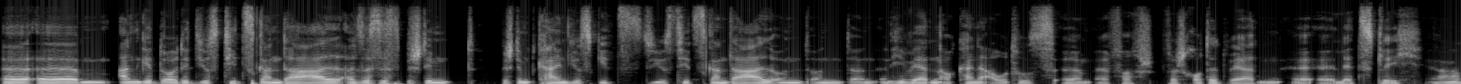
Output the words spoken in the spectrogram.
äh, ähm, angedeutet Justizskandal, also es ist bestimmt bestimmt kein Justiz, Justizskandal und, und, und hier werden auch keine Autos ähm, äh, verschrottet werden äh, äh, letztlich. Ja.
